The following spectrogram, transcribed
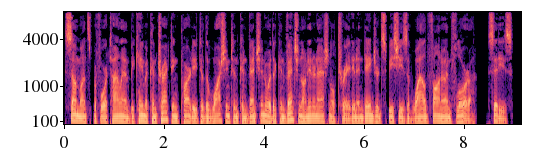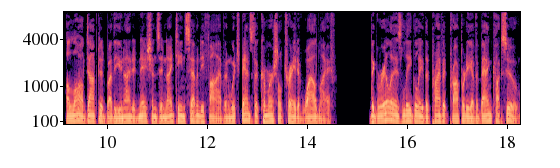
some months before Thailand became a contracting party to the Washington Convention or the Convention on International Trade in Endangered Species of Wild Fauna and Flora, CITES, a law adopted by the United Nations in 1975 and which bans the commercial trade of wildlife. The gorilla is legally the private property of the Bangkok Zoo.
